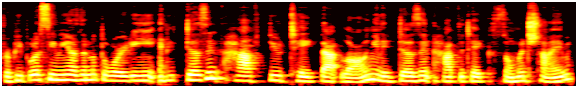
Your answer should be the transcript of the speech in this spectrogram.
for people to see me as an authority. And it doesn't have to take that long and it doesn't have to take so much time.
